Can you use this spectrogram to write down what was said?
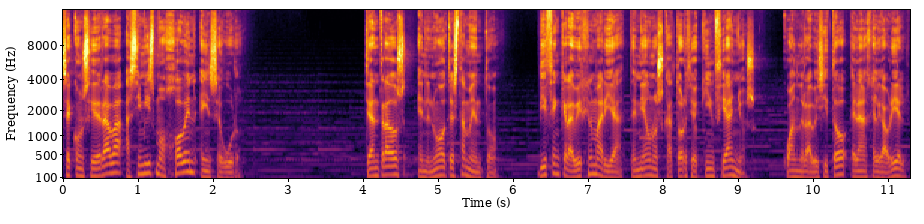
se consideraba a sí mismo joven e inseguro. Ya entrados en el Nuevo Testamento, dicen que la Virgen María tenía unos 14 o 15 años cuando la visitó el ángel Gabriel.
